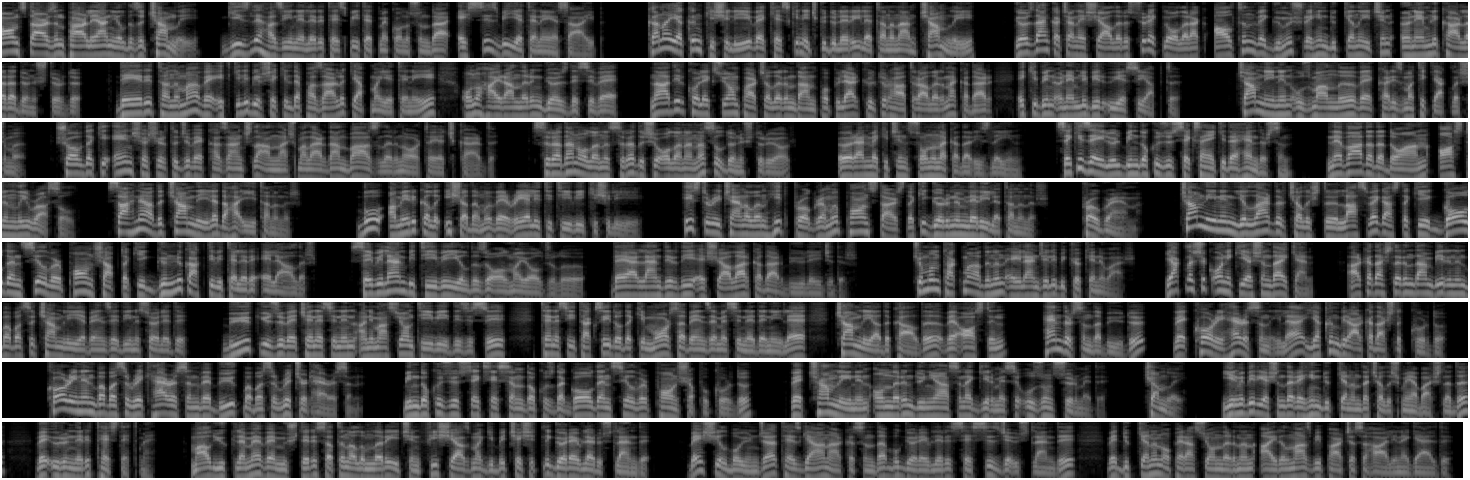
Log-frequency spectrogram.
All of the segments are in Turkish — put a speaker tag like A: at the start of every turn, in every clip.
A: Pawn Stars'ın parlayan yıldızı Chumley, gizli hazineleri tespit etme konusunda eşsiz bir yeteneğe sahip. Kana yakın kişiliği ve keskin içgüdüleriyle tanınan Chumley, gözden kaçan eşyaları sürekli olarak altın ve gümüş rehin dükkanı için önemli karlara dönüştürdü. Değeri tanıma ve etkili bir şekilde pazarlık yapma yeteneği, onu hayranların gözdesi ve nadir koleksiyon parçalarından popüler kültür hatıralarına kadar ekibin önemli bir üyesi yaptı. Chumley'nin uzmanlığı ve karizmatik yaklaşımı, şovdaki en şaşırtıcı ve kazançlı anlaşmalardan bazılarını ortaya çıkardı. Sıradan olanı sıra dışı olana nasıl dönüştürüyor? Öğrenmek için sonuna kadar izleyin. 8 Eylül 1982'de Henderson, Nevada'da doğan Austin Lee Russell. Sahne adı Chumley ile daha iyi tanınır. Bu Amerikalı iş adamı ve reality TV kişiliği. History Channel'ın hit programı Pawn Stars'daki görünümleriyle tanınır. Program. Chumley'nin yıllardır çalıştığı Las Vegas'taki Gold and Silver Pawn Shop'taki günlük aktiviteleri ele alır. Sevilen bir TV yıldızı olma yolculuğu, değerlendirdiği eşyalar kadar büyüleyicidir. Chum'un takma adının eğlenceli bir kökeni var. Yaklaşık 12 yaşındayken, arkadaşlarından birinin babası Chumley'e benzediğini söyledi. Büyük yüzü ve çenesinin animasyon TV dizisi, Tennessee Tuxedo'daki Morse'a benzemesi nedeniyle Chumley adı kaldı ve Austin, Henderson'da büyüdü ve Corey Harrison ile yakın bir arkadaşlık kurdu. Corey'nin babası Rick Harrison ve büyük babası Richard Harrison. 1989'da Gold and Silver Pawn Shop'u kurdu ve Chumley'nin onların dünyasına girmesi uzun sürmedi. Chumley, 21 yaşında rehin dükkanında çalışmaya başladı ve ürünleri test etme, mal yükleme ve müşteri satın alımları için fiş yazma gibi çeşitli görevler üstlendi. 5 yıl boyunca tezgahın arkasında bu görevleri sessizce üstlendi ve dükkanın operasyonlarının ayrılmaz bir parçası haline geldi.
